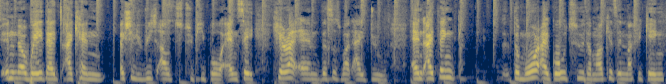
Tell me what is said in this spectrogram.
in a way that I can actually reach out to people and say, here I am, this is what I do. And I think the more I go to the markets in Mafikeng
